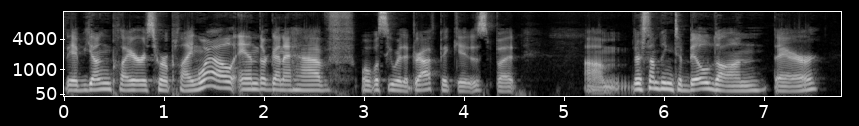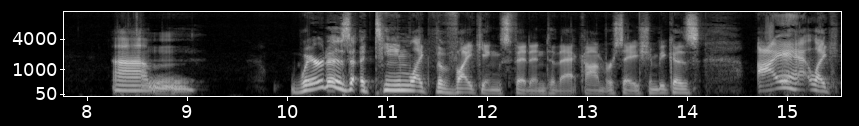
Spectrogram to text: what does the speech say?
They have young players who are playing well, and they're going to have. Well, we'll see where the draft pick is, but um, there's something to build on there. Um, Where does a team like the Vikings fit into that conversation? Because I had like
